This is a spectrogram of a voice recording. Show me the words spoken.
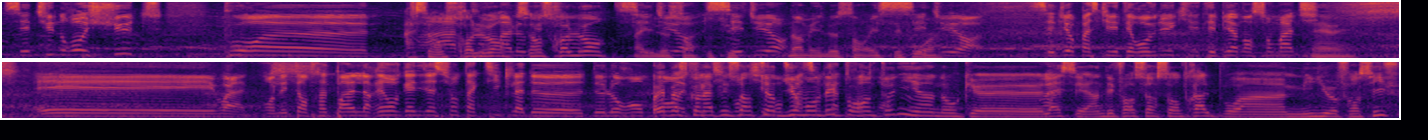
C'est une rechute pour. euh, Ah c'est en se pour relevant, c'est en se relevant. C'est Ah, il le dur, sent tout de c'est dur. Non, mais il le sent et c'est C'est fou. hein. dur. C'est dur parce qu'il était revenu et qu'il était bien dans son match. Eh ouais. Et voilà, on était en train de parler de la réorganisation tactique là, de, de Laurent Blanc. Ouais, parce qu'on a fait sortir Diomandé pour 4-3-3. Anthony, hein, donc euh, là c'est un défenseur central pour un milieu offensif.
